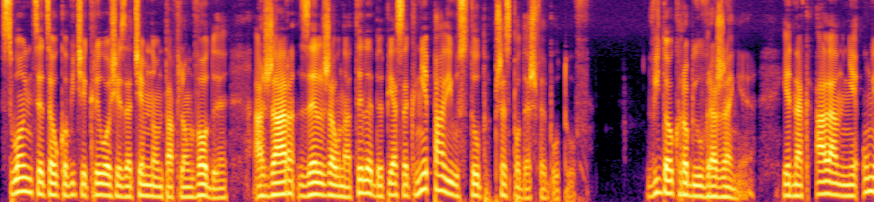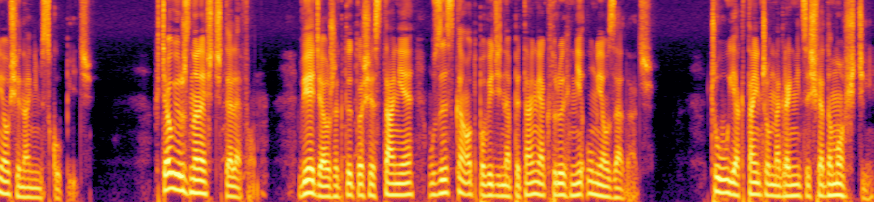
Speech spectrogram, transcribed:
Słońce całkowicie kryło się za ciemną taflą wody, a żar zelżał na tyle, by piasek nie palił stóp przez podeszwę butów. Widok robił wrażenie, jednak Alan nie umiał się na nim skupić. Chciał już znaleźć telefon. Wiedział, że gdy to się stanie, uzyska odpowiedzi na pytania, których nie umiał zadać. Czuł, jak tańczą na granicy świadomości,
